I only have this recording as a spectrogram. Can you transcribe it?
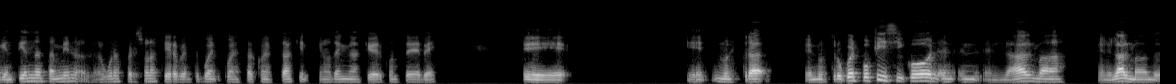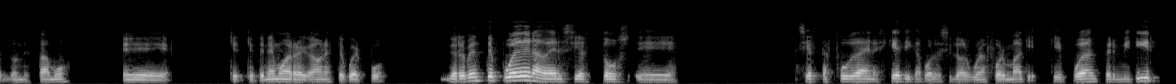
que entiendan también algunas personas que de repente pueden, pueden estar conectadas que, no tengan que ver con TDP, eh, en, nuestra, en nuestro cuerpo físico, en, en, la alma, en el alma donde, donde estamos, eh, que, tenemos arraigado en este cuerpo, de repente pueden haber ciertos, eh, ciertas fugas energéticas, por decirlo de alguna forma, que, puedan permitir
